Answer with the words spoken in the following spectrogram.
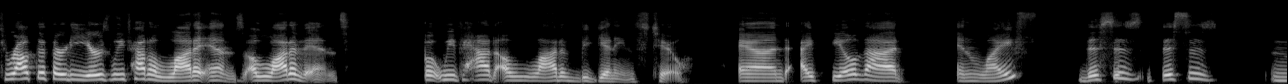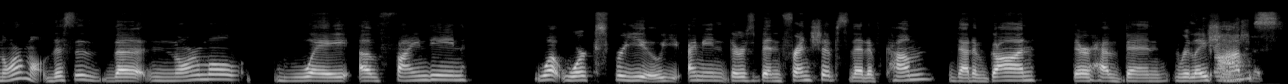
throughout the 30 years, we've had a lot of ends, a lot of ends, but we've had a lot of beginnings too. And I feel that in life, this is this is normal. This is the normal way of finding what works for you. I mean there's been friendships that have come that have gone. There have been relationships. Jobs.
